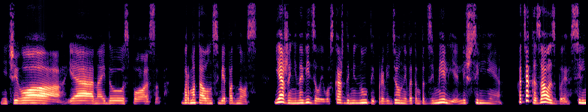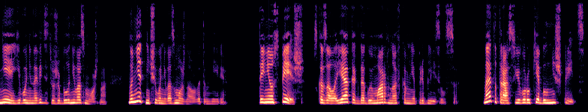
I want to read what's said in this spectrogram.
«Ничего, я найду способ», Бормотал он себе под нос. Я же ненавидела его с каждой минутой, проведенной в этом подземелье, лишь сильнее. Хотя, казалось бы, сильнее его ненавидеть уже было невозможно. Но нет ничего невозможного в этом мире. «Ты не успеешь», — сказала я, когда Гуймар вновь ко мне приблизился. На этот раз в его руке был не шприц.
